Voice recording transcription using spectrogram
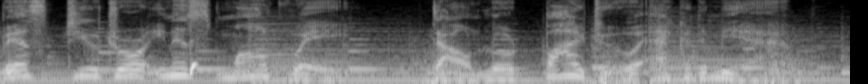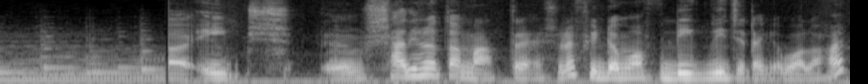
best tutor in a smart way. Download Baidu Academy app. আহ, এই স্বাধীনতা মাত্রায় আসলে ফ্রিডম অফ ডিগ্রি যেটাকে বলা হয়,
